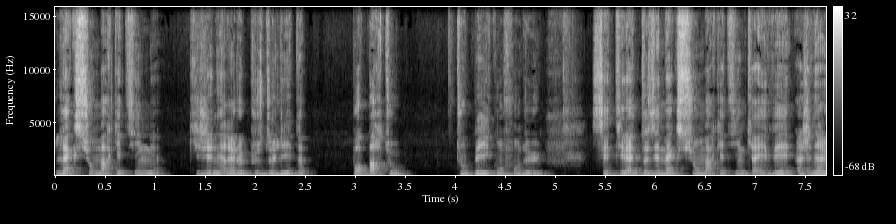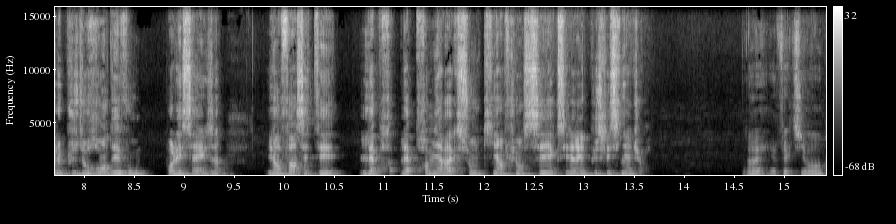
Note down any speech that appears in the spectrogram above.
l'action marketing qui générait le plus de leads pour partout, tout pays confondu. C'était la deuxième action marketing qui arrivait à générer le plus de rendez-vous pour les sales. Et enfin, c'était la, la, première action qui influençait et accélérait le plus les signatures. Ouais, effectivement.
